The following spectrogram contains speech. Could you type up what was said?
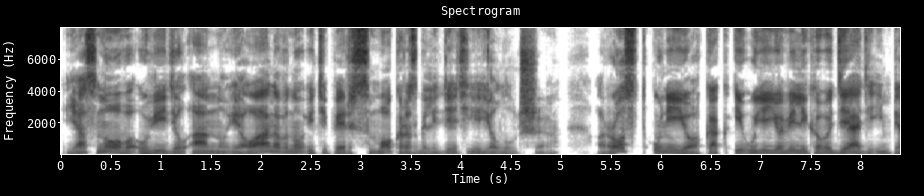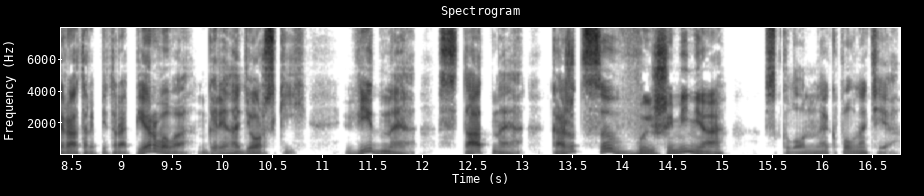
Я снова увидел Анну Иоанновну и теперь смог разглядеть ее лучше. Рост у нее, как и у ее великого дяди, императора Петра I, гренадерский. Видная, статная, кажется, выше меня, склонная к полноте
